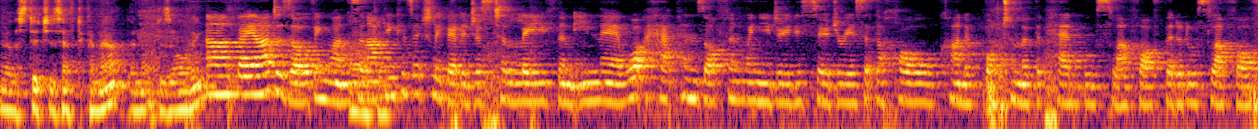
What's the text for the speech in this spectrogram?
Now the stitches have to come out, they're not dissolving. Uh, they are dissolving ones, Oh, and I think it's actually better just to leave them in there. What happens often when you do this surgery is that the whole kind of bottom of the pad will slough off, but it'll slough off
